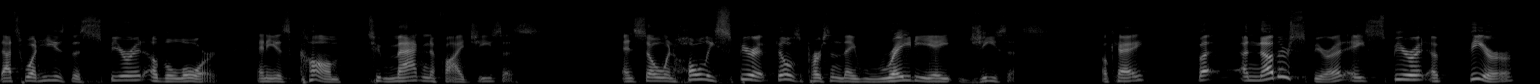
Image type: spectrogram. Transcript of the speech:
That's what He is the Spirit of the Lord, and He has come to magnify Jesus. And so when Holy Spirit fills a person, they radiate Jesus. Okay? But another spirit, a spirit of fear,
